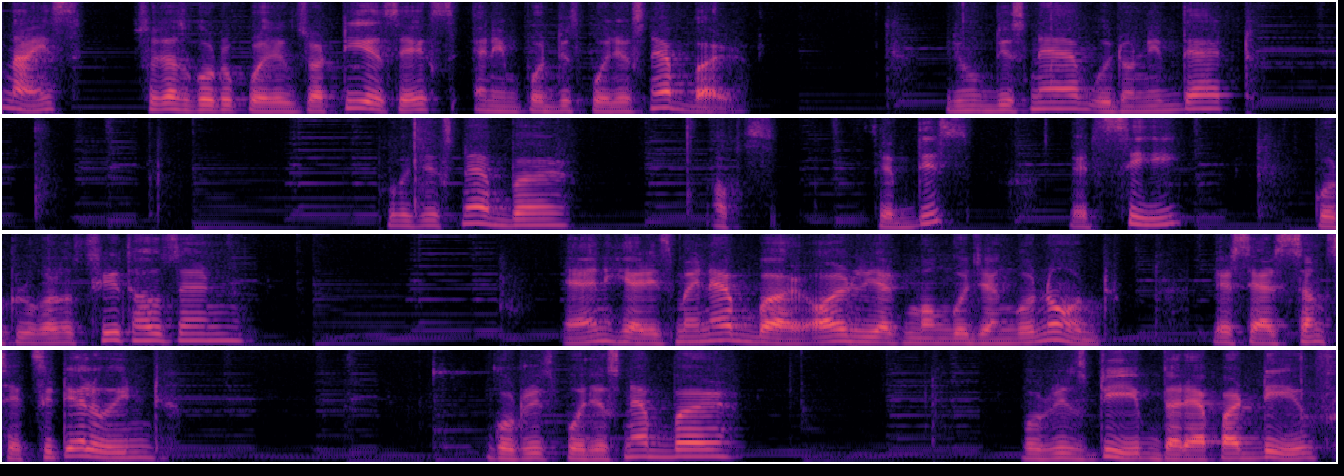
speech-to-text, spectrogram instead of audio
Nice. So just go to projects.tsx and import this projects navbar remove this nav. We don't need that. Projects navbar Oops. save this. Let's see. Go to localhost 3000 and here is my navbar all react mongo django node. Let's add some sexy tailwind. Go to this project navbar go to this div the wrapper div.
